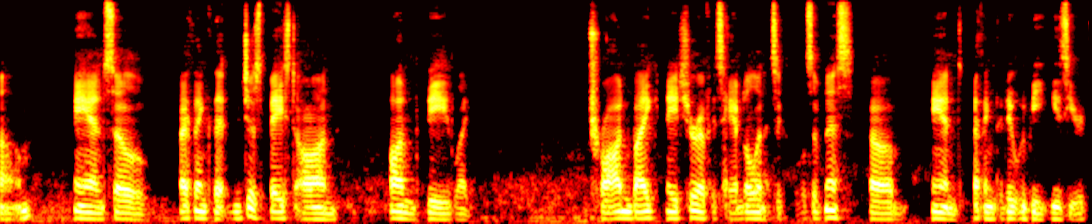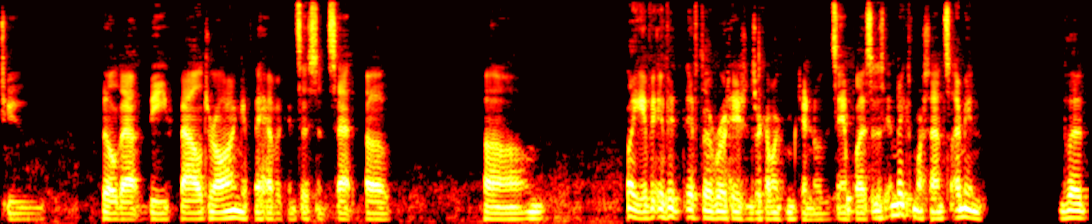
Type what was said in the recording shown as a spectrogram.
Um, and so I think that just based on on the like Tron bike nature of his handle and his explosiveness, um, and I think that it would be easier to build out the foul drawing if they have a consistent set of um like if if, it, if the rotations are coming from generally the same places, it makes more sense. I mean, the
